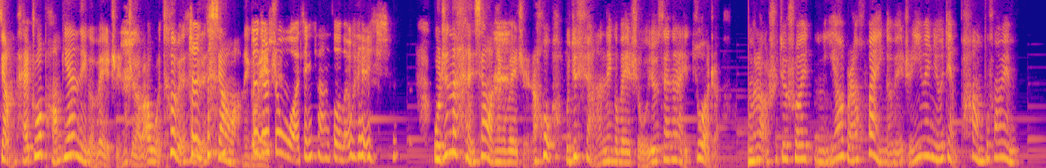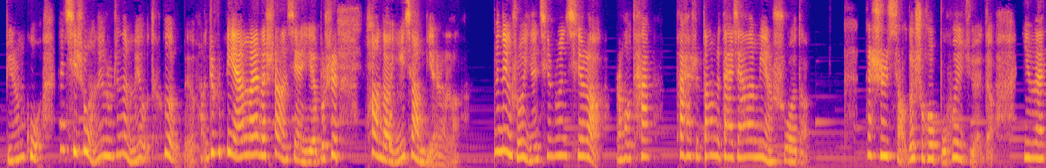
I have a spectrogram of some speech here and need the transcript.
讲台桌旁边那个位置，你知道吧？我特别特别的向往那个位置。这就是我经常坐的位置。我真的很向往那个位置，然后我就选了那个位置，我就在那里坐着。我们老师就说你要不然换一个位置，因为你有点胖，不方便。别人过，但其实我那个时候真的没有特别的胖，就是 BMI 的上限也不是胖到影响别人了，因为那个时候已经青春期了。然后他他还是当着大家的面说的，但是小的时候不会觉得，因为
